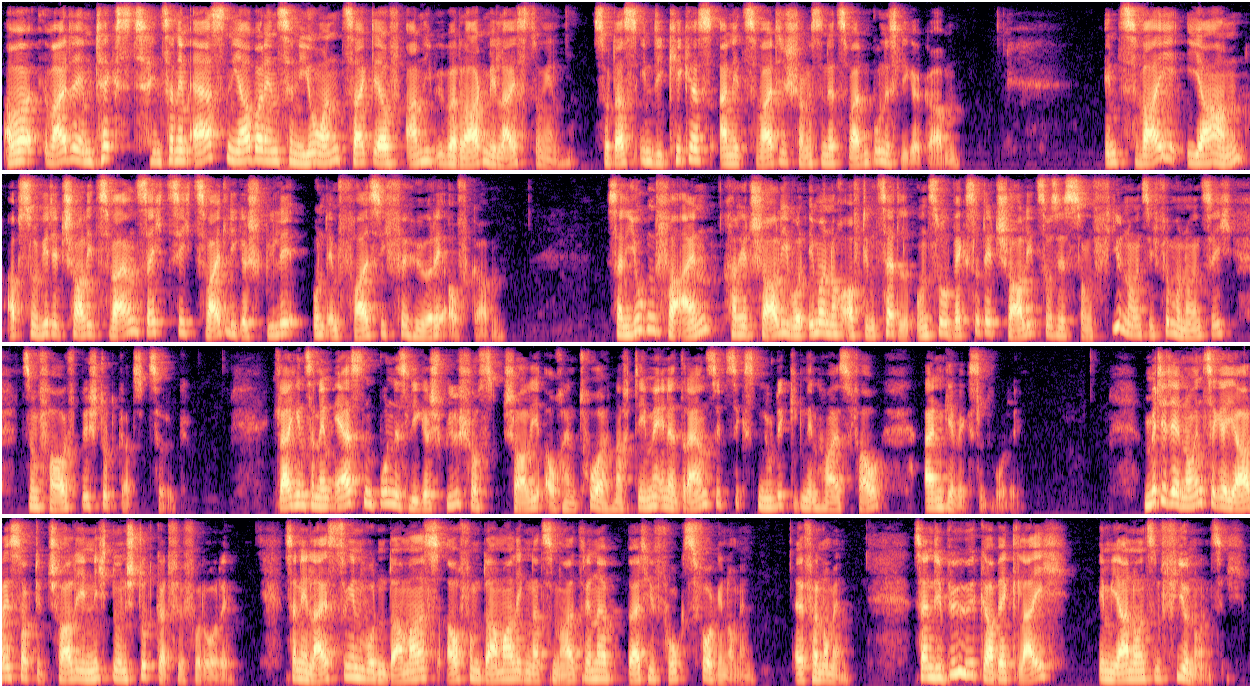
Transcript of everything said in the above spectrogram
Aber weiter im Text. In seinem ersten Jahr bei den Senioren zeigte er auf Anhieb überragende Leistungen, sodass ihm die Kickers eine zweite Chance in der zweiten Bundesliga gaben. In zwei Jahren absolvierte Charlie 62 Zweitligaspiele und empfahl sich für höhere Aufgaben. Sein Jugendverein hatte Charlie wohl immer noch auf dem Zettel und so wechselte Charlie zur Saison 94-95 zum VfB Stuttgart zurück. Gleich in seinem ersten Bundesligaspiel schoss Charlie auch ein Tor, nachdem er in der 73. Minute gegen den HSV eingewechselt wurde. Mitte der 90er Jahre sorgte Charlie nicht nur in Stuttgart für Furore. Seine Leistungen wurden damals auch vom damaligen Nationaltrainer Berti Vogts vorgenommen, äh, vernommen. Sein Debüt gab er gleich im Jahr 1994.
